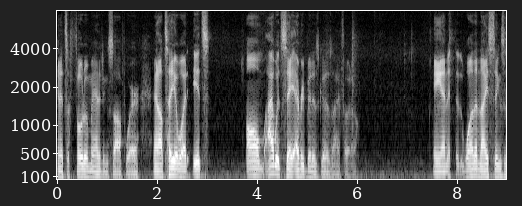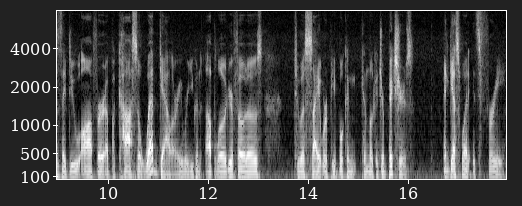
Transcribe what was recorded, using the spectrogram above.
and it's a photo managing software. And I'll tell you what, it's um, I would say every bit as good as iPhoto. And one of the nice things is they do offer a Picasa web gallery where you can upload your photos to a site where people can, can look at your pictures. And guess what? It's free.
